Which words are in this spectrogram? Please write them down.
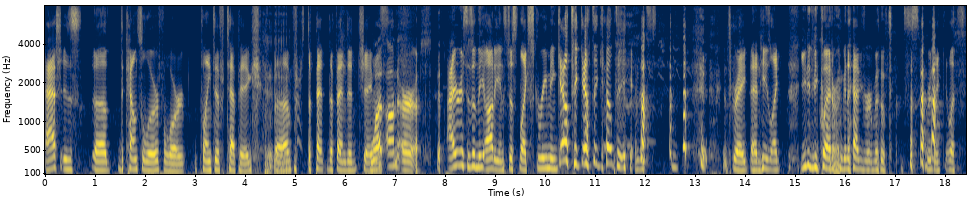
Ash is uh the counselor for plaintiff Tepig, uh, dep- defended Shamus. What on earth? Iris is in the audience, just like screaming, "Guilty, guilty, guilty!" And it's it's great. And he's like, "You need to be quiet, or I'm gonna have you removed." It's ridiculous.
